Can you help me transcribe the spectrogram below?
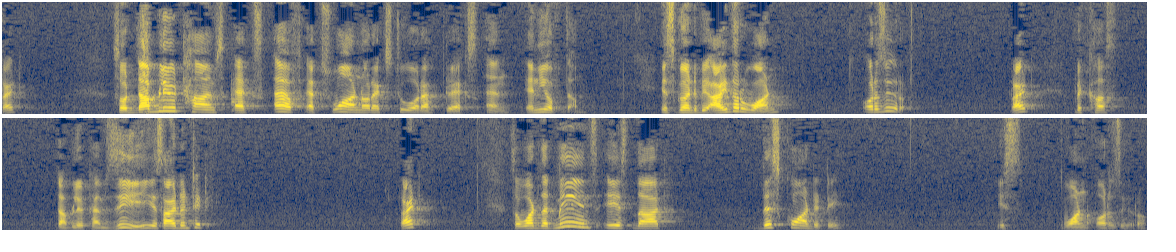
right? So w times xf, x1 or x2 or up to xn, any of them, is going to be either 1 or 0, right? Because w times z is identity, right? So what that means is that this quantity is 1 or 0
